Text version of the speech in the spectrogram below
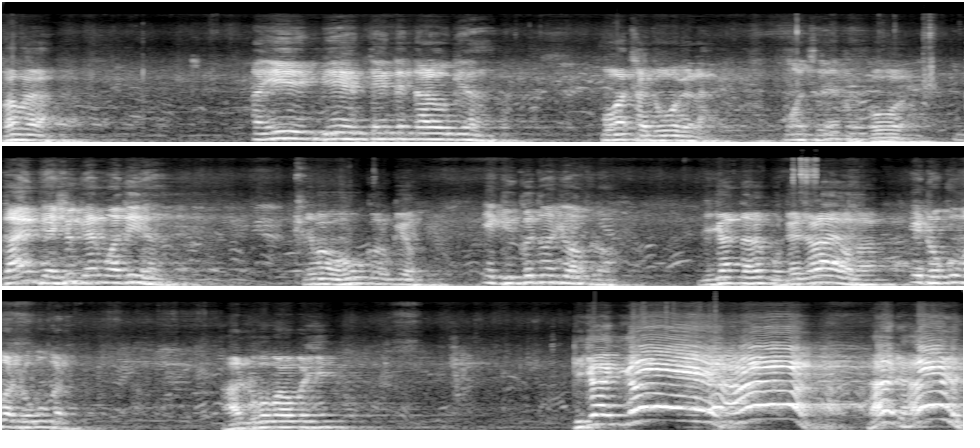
હવે એક બે ત્રણ ત્રણ દાળો ગયા. પાંચ જોવો પેલા પાંચ? હોવે. ગાય ભેંસું ઘેર એમાં હું કરું ગયો એ ગીગતમાં જો આપણો. નિગાન તમે મોઢે ચડાયો હા? એ ઢોકું પર ઢોકું પર. હાલ ડૂબો બરાબર છે ગીગા ગીગા! હેડ હેડ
